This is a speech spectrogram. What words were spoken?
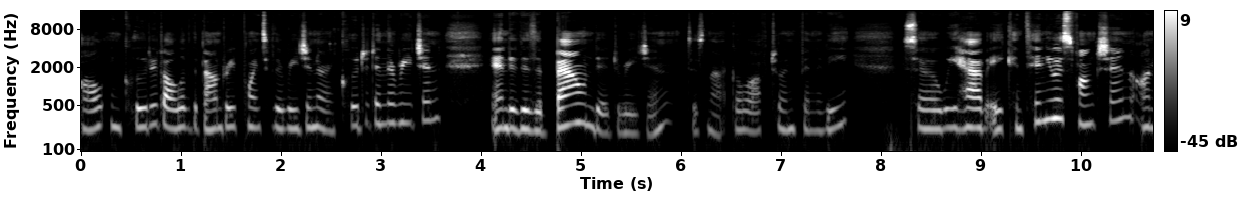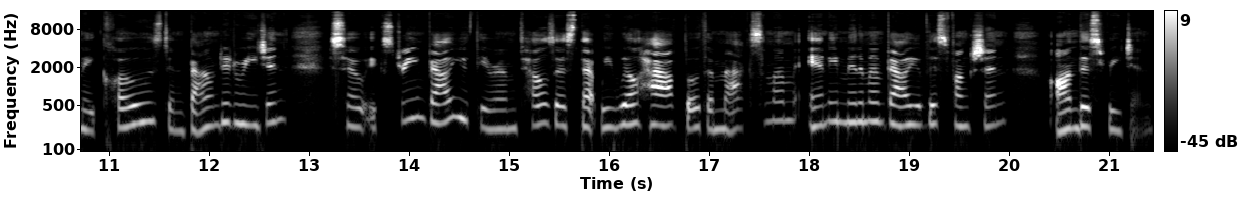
all included. All of the boundary points of the region are included in the region. And it is a bounded region. It does not go off to infinity. So we have a continuous function on a closed and bounded region. So extreme value theorem tells us that we will have both a maximum and a minimum value of this function on this region.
